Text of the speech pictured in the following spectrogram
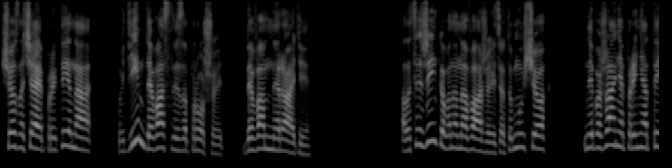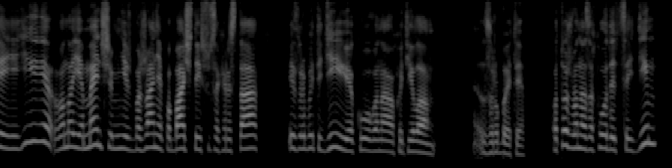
Що означає прийти на в дім, де вас не запрошують, де вам не раді. Але ця жінка вона наважується, тому що небажання прийняти її, воно є меншим, ніж бажання побачити Ісуса Христа і зробити дію, яку вона хотіла зробити. Отож вона заходить в цей дім,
